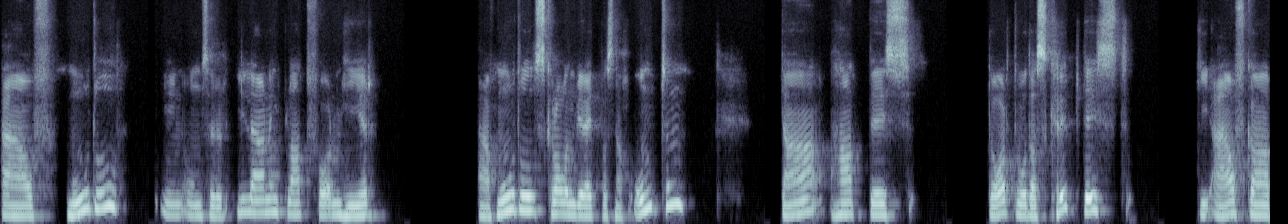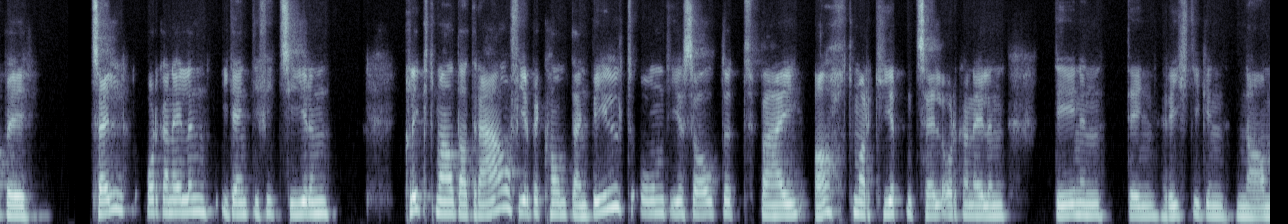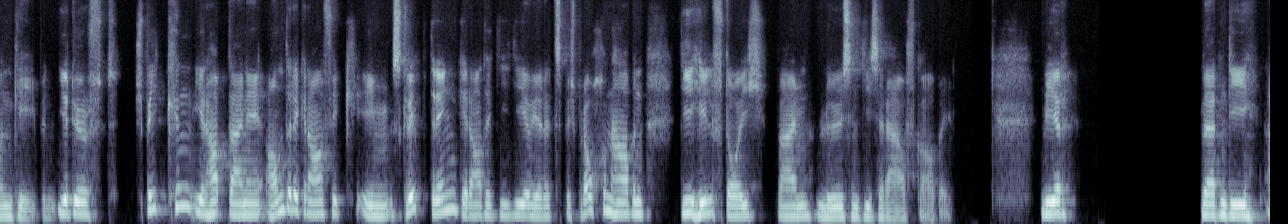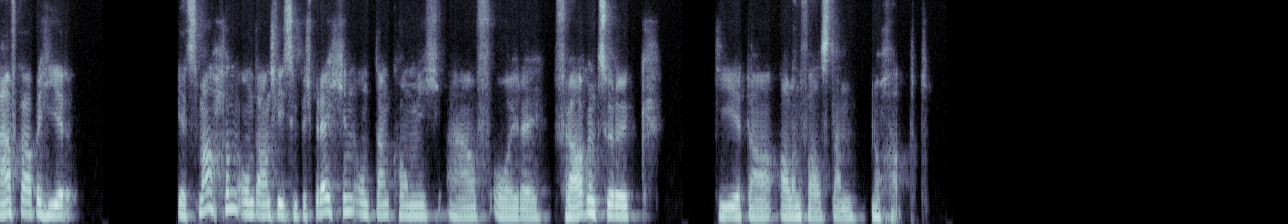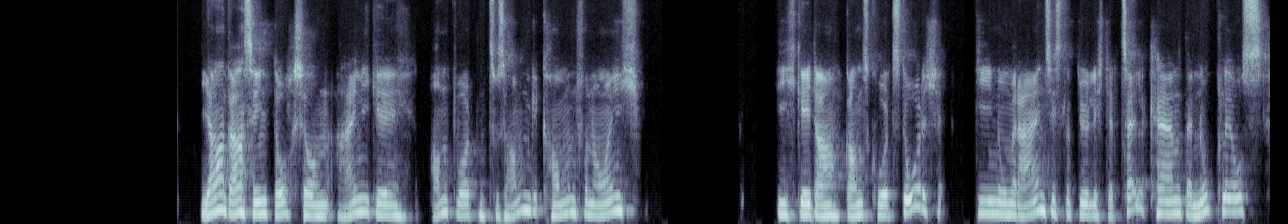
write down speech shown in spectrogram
auf Moodle in unserer E-Learning-Plattform hier. Auf Moodle scrollen wir etwas nach unten. Da hat es dort, wo das Skript ist, die Aufgabe Zellorganellen identifizieren Klickt mal da drauf, ihr bekommt ein Bild und ihr solltet bei acht markierten Zellorganellen denen den richtigen Namen geben. Ihr dürft spicken, ihr habt eine andere Grafik im Skript drin, gerade die, die wir jetzt besprochen haben, die hilft euch beim Lösen dieser Aufgabe. Wir werden die Aufgabe hier jetzt machen und anschließend besprechen und dann komme ich auf eure Fragen zurück, die ihr da allenfalls dann noch habt. Ja, da sind doch schon einige Antworten zusammengekommen von euch. Ich gehe da ganz kurz durch. Die Nummer eins ist natürlich der Zellkern, der Nukleus.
